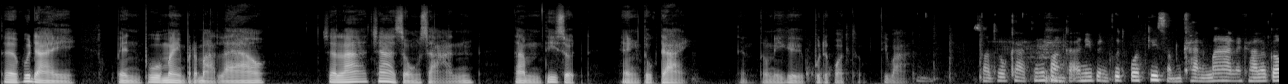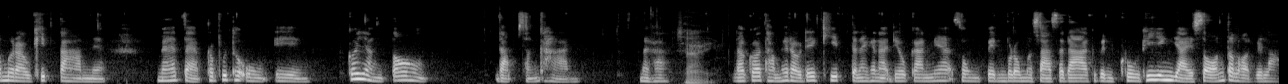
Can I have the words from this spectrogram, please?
เธอผู้ใดเป็นผู้ไม่ประมาทแล้วจะละชาสงสารทำที่สุดแห่งทุกได้ ตรงนี้คือพุทธพจน์ที่ว่าสาธุค่ะท่านผู้ฟังค่ะอันนี้เป็นพุทธพจน์ที่สำคัญมากนะคะ แล้วก็เมื่อเราคิดตามเนี่ยแม้แต่พระพุทธองค์เองก็ยังต้องดับสังขารนะคะ ใช่ แล้วก็ทำให้เราได้คิดแต่ในขณะเดียวกันเนี่ยทรงเป็นบรมศาสดาคือเป็นครูที่ยิ่งใหญ่สอนตลอดเวลา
